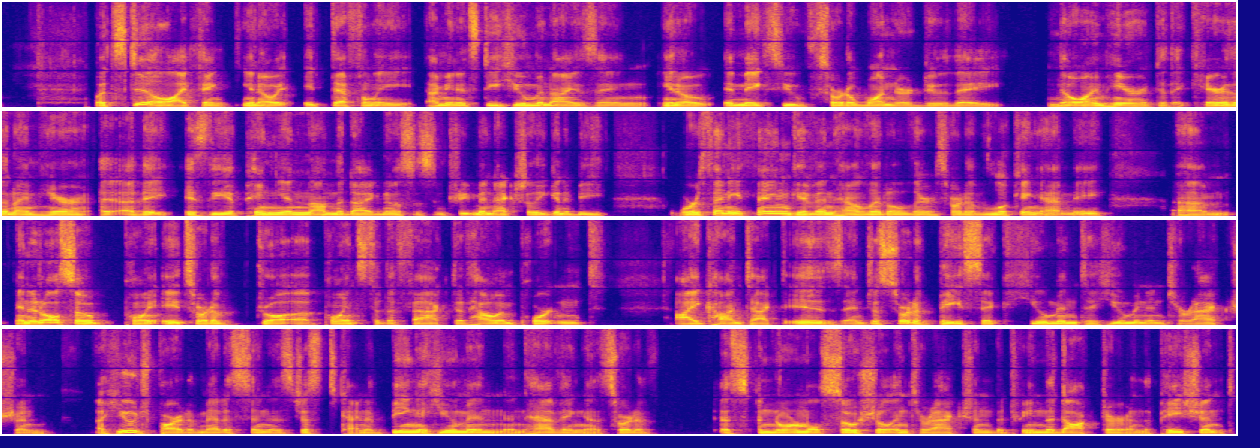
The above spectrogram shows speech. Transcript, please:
But still i think you know it, it, definitely i mean it's dehumanizing you know it makes you sort of wonder do they know i'm here? Do they care that i'm here? Are they is the opinion on the diagnosis and treatment actually going to be worth anything given how little they're sort of looking at me? Um, and it also point it sort of draw uh, points to the fact of how important eye contact is and just sort of basic human to human interaction. A huge part of medicine is just kind of being a human and having a sort of a, a normal social interaction between the doctor and the patient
